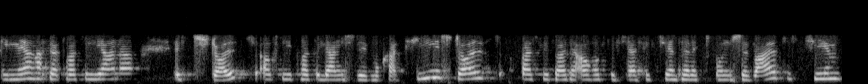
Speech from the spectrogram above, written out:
Die Mehrheit der Brasilianer ist stolz auf die brasilianische Demokratie, stolz beispielsweise auch auf das sehr effiziente elektronische Wahlsystem.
